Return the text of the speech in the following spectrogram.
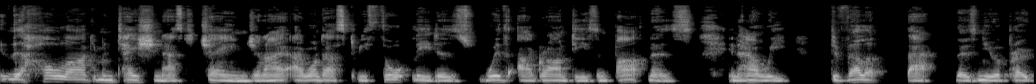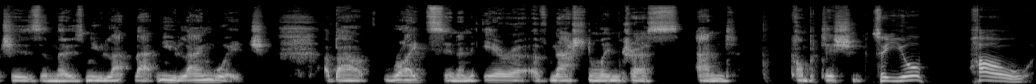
the whole argumentation has to change. And I, I, want us to be thought leaders with our grantees and partners in how we develop that those new approaches and those new la- that new language about rights in an era of national interests and competition. So your poll,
